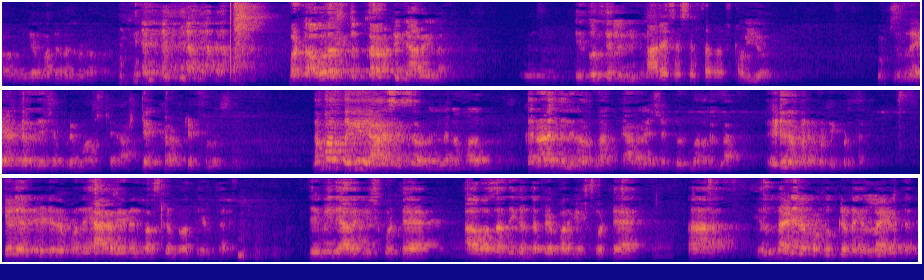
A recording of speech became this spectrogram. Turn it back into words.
ಅವ್ರ ಬಗ್ಗೆ ಮಾತಾಡೋದು ನೋಡಪ್ಪ ಬಟ್ ಅವರಷ್ಟು ಕರಪ್ಟ್ ಯಾರು ಇಲ್ಲ. ಇದು ಗೊತ್ತಿಲ್ಲ ನಿಮ್ಗೆ. ಆರ್ ಎಸ್ ಎಸ್ ಅಯ್ಯೋ. ಸುಮ್ಮನೆ ಹೇಳ್ತಾರೆ ದೇಶ ಪ್ರೇಮ ಅಷ್ಟೇ. ಅಷ್ಟೇ ಕರಪ್ಟೆಡ್ ಫೆಲೋಸ್ ನಮ್ಮ ತೆಗೀರಿ ಆರ್ ಎಸ್ ಎಸ್ ಅವ್ರನ್ನ. ಇಲ್ಲ ನಮ್ಮ ಕರ್ನಾಟಕದಲ್ಲಿರೋರ್ನ. ಯಾರು ಎಷ್ಟು ದುಡ್ಡು ಮಾಡೋರೆಲ್ಲ ಯಡಿಯೂರಪ್ಪನ ಕೊಟ್ಟಿ ಕೊಡ್ತಾರೆ. ಕೇಳಿ ಅಂದ್ರೆ ಯಡಿಯೂರಪ್ಪನ ಯಾರು ಏನೇನ್ ಬರ್ಸ್ಕೊಂಡ್ರು ಅಂತ ಹೇಳ್ತಾರೆ. ಜಮೀನ್ ಯಾರಿಗೆ ಇಷ್ಟು ಕೊಟ್ಟೆ ಆ ವಸತಿಗಂತ ಪೇಪರ್ಗೆ ಎಷ್ಟು ಕೊಟ್ಟೆ. ಆ ಎಲ್ಲ ಯಡಿಯೂರಪ್ಪ ಕೂತ್ಕೊಂಡಾಗ ಎಲ್ಲ ಹೇಳ್ತಾರೆ.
